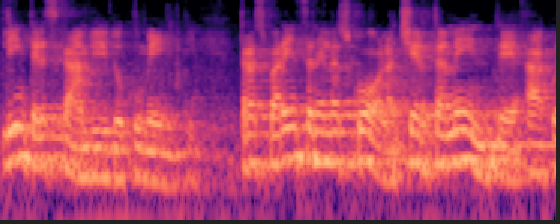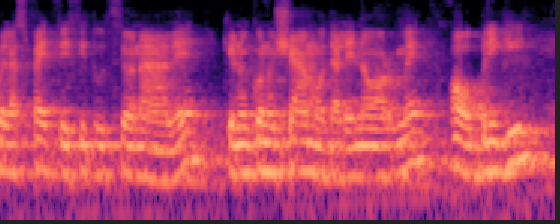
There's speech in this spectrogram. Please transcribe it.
l'interscambio di documenti. Trasparenza nella scuola certamente ha quell'aspetto istituzionale che noi conosciamo dalle norme, obblighi,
